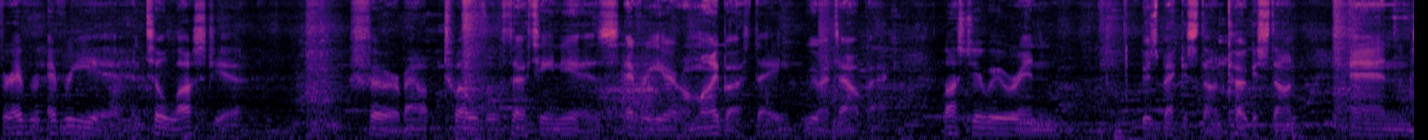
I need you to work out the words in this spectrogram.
for every every year until last year, for about 12 or 13 years, every year on my birthday, we went to Outback. Last year we were in Uzbekistan, Kyrgyzstan, and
